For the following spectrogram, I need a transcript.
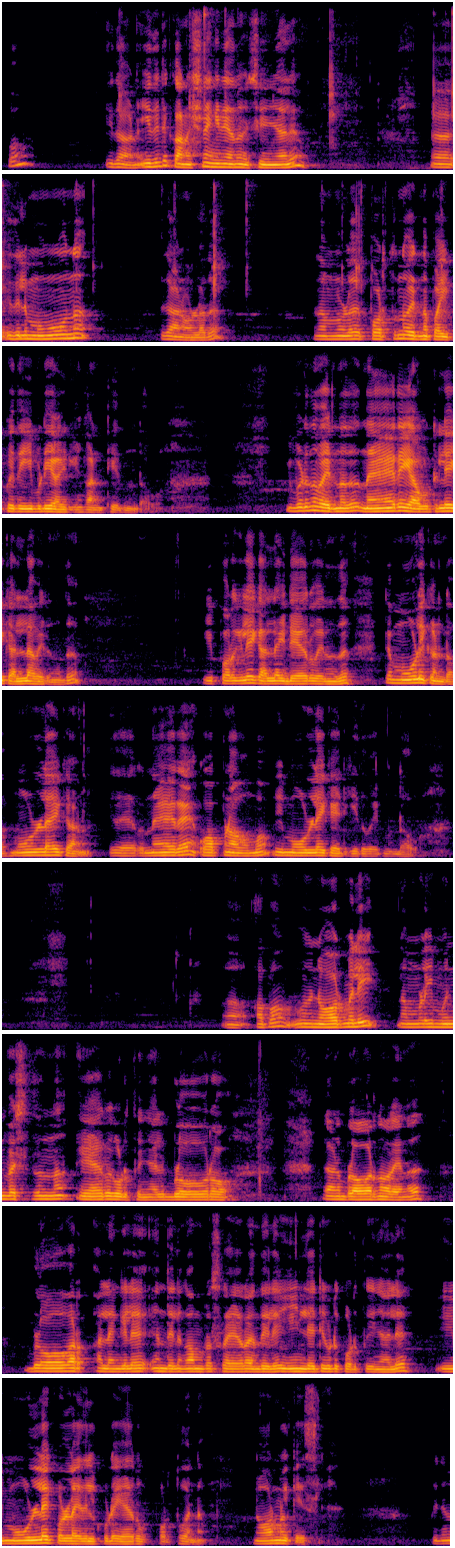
അപ്പോൾ ഇതാണ്. ഇതിന്റെ കണക്ഷൻ എങ്ങനെയാണെന്ന് വെച്ച് കഴിഞ്ഞാൽ ഇതിൽ മൂന്ന് ഇതാണുള്ളത്. നമ്മൾ പുറത്തുനിന്ന് വരുന്ന പൈപ്പ് ഇത് ഇവിടെ ആയിരിക്കും കണക്ട് ചെയ്തിട്ടുണ്ടാവും ഇവിടുന്ന് വരുന്നത് നേരെ ഔട്ടിലേക്കല്ല വരുന്നത്. ഈ പുറകിലേക്കല്ല ഇതിന്റെ എയർ വരുന്നത്. ഇതിന്റെ മുകളിൽ കണ്ടോ? മുകളിലേക്കാണ്. ഇത് എയർ നേരെ ഓപ്പൺ ആകുമ്പോൾ ഈ മുകളിലേക്കായിരിക്കും ഇത് വരുന്നുണ്ടാവുക. അപ്പം നോർമലി നമ്മൾ ഈ മുൻവശത്ത് നിന്ന് എയർ കൊടുത്തു കഴിഞ്ഞാൽ ബ്ലോവറോ ഇതാണ് ബ്ലോവർ എന്ന് പറയുന്നത്. ബ്ലോവർ അല്ലെങ്കിൽ എന്തെങ്കിലും കംപ്രസർ എയർ എന്തെങ്കിലും ഇൻലെറ്റ് കൂടി കൊടുത്തു കഴിഞ്ഞാൽ ഈ മുകളിലേക്കുള്ള ഇതിൽ കൂടെ എയർ പുറത്ത് വരണം. നോർമൽ കേസിൽ പിന്നെ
